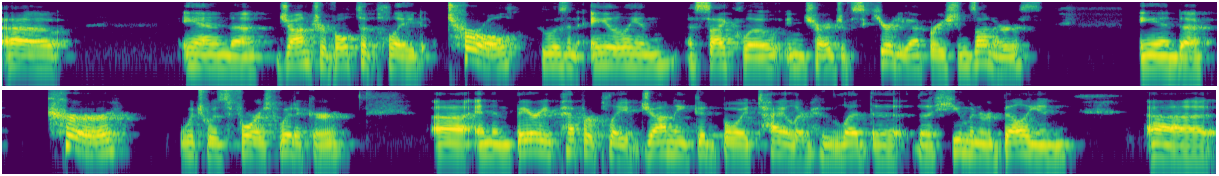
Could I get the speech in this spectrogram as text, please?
Uh, and uh, John Travolta played Terl, who was an alien, a Psychlo in charge of security operations on Earth. And uh, Ker, which was Forest Whitaker. Uh, and then Barry Pepper played Johnny Goodboy Tyler, who led the, the human rebellion uh,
